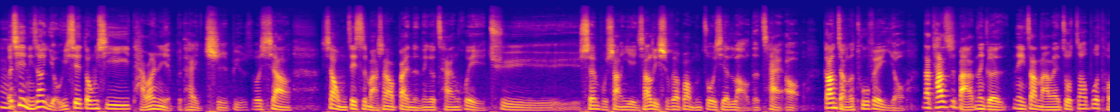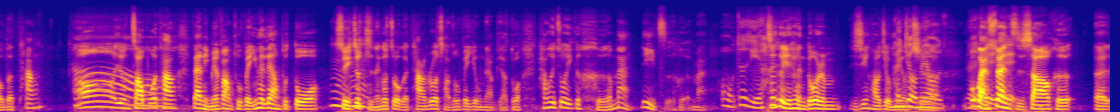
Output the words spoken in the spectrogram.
嗯、而且你知道有一些东西台湾人也不太吃，比如说像像我们这次马上要办的那个餐会，去生普上宴，小李师傅要帮我们做一些老的菜哦。刚讲的突肺油，那他是把那个内脏拿来做糟粕头的汤哦，用糟粕汤但里面放突肺，因为量不多，所以就只能够做个汤。如果炒突肺用量比较多，他会做一个河鳗，栗子河鳗哦，这也这个也很多人已经好久没有吃了。不管蒜子烧和呃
